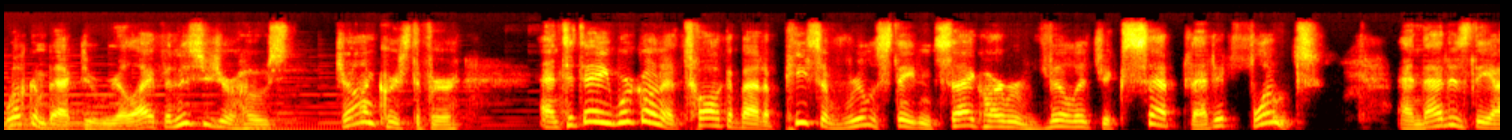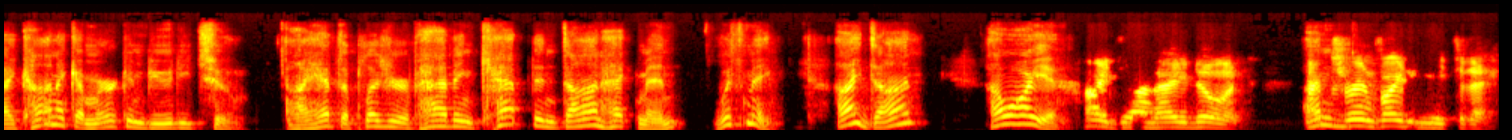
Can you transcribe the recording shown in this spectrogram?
Welcome back to Real Life. And this is your host, John Christopher. And today we're going to talk about a piece of real estate in Sag Harbor Village, except that it floats. And that is the iconic American Beauty 2. I have the pleasure of having Captain Don Heckman with me. Hi, Don. How are you? Hi, John. How are you doing? Thanks I'm, for inviting me today.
